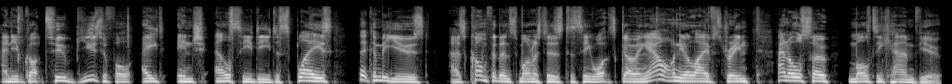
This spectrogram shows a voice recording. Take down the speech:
and you've got two beautiful 8 inch LCD displays that can be used as confidence monitors to see what's going out on your live stream and also multicam view.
